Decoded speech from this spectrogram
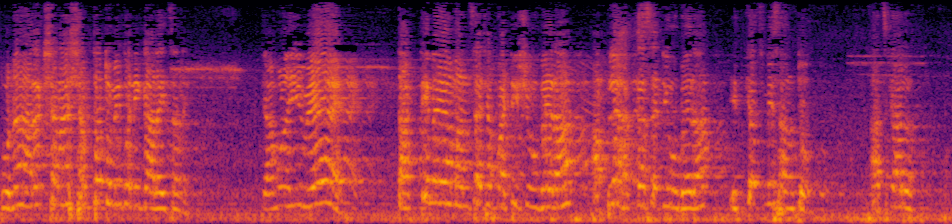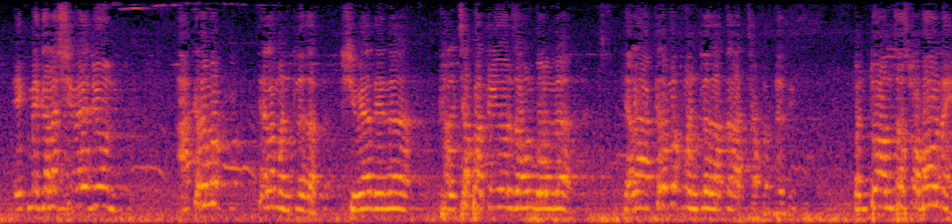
पुन्हा आरक्षण हा शब्द तुम्ही कोणी काढायचा नाही. त्यामुळे ही वेळ आहे. ताकदीनं या माणसाच्या पाठीशी उभे राहा. आपल्या हक्कासाठी उभे राहा. इतकंच मी सांगतो. आजकाल एकमेकाला शिव्या देऊन आक्रमक त्याला म्हटलं जात. शिव्या देणं खालच्या पातळीवर जाऊन बोलणं त्याला आक्रमक म्हटलं जातं आजच्या पद्धतीत. पण तो आमचा स्वभाव नाही.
